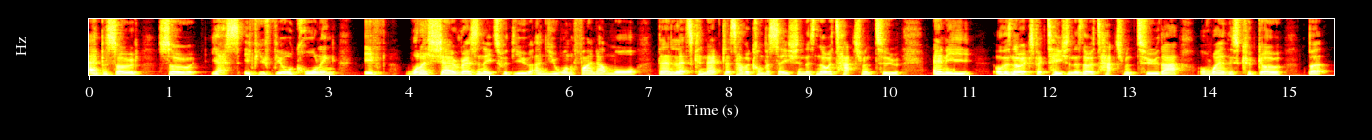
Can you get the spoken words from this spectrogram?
episode. So, yes, if you feel calling, if what I share resonates with you and you want to find out more, then let's connect, let's have a conversation. There's no attachment to any, or there's no expectation, there's no attachment to that of where this could go. But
